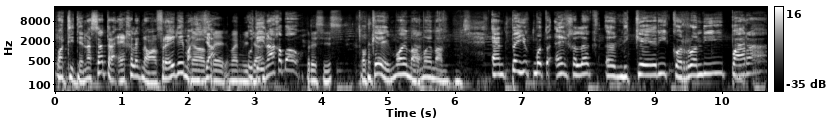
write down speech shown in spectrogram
Want die Dina Satra eigenlijk nog een vrijdag, maar Nou, ja, die nagebouw. Precies. Oké, mooi man, Ja. mooi man. En Peyuk moet eigenlijk uh, Nikeri, Coroni, Para.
